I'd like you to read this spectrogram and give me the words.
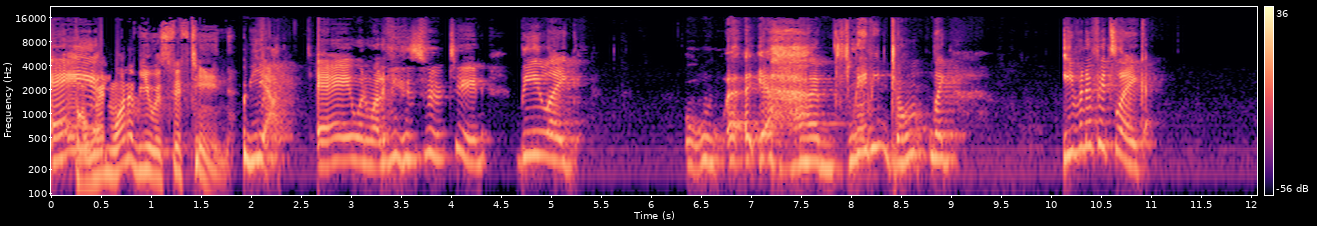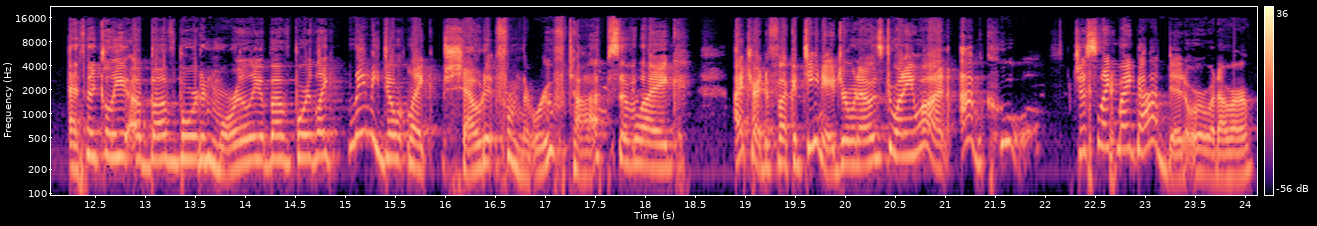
But a when one of you is 15, yeah a when one of you is fifteen. B like uh, yeah maybe don't like even if it's like ethically above board and morally above board like maybe don't like shout it from the rooftops of like i tried to fuck a teenager when i was 21 i'm cool. Just like my god did or whatever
